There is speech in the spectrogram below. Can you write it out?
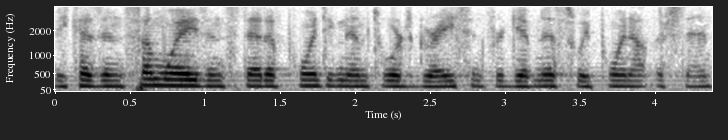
because, in some ways, instead of pointing them towards grace and forgiveness, we point out their sin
